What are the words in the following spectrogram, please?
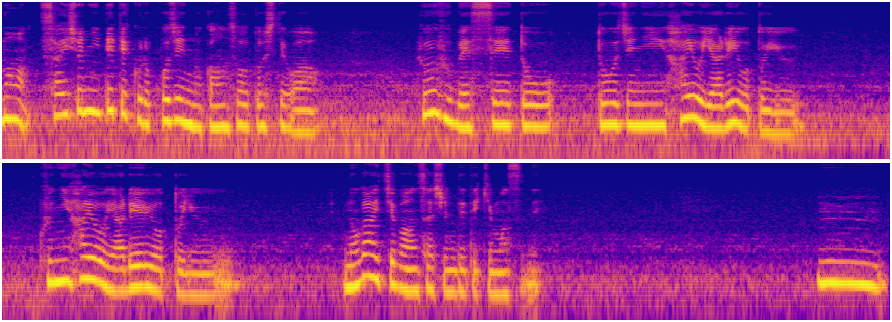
まあ最初に出てくる個人の感想としては夫婦別姓と同時に「はよやれよ」という国はよやれよというのが一番最初に出てきますね。うん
